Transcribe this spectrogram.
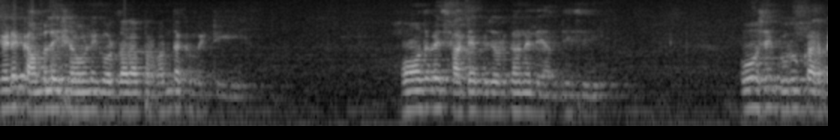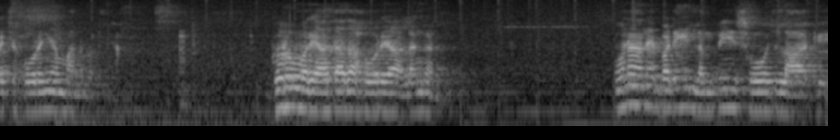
ਜਿਹੜੇ ਕੰਮ ਲਈ ਸ਼੍ਰੋਮਣੀ ਗੁਰਦੁਆਰਾ ਪ੍ਰਬੰਧਕ ਕਮੇਟੀ ਹੋਂਦ ਵਿੱਚ ਸਾਡੇ ਬਜ਼ੁਰਗਾਂ ਨੇ ਲਿਆਂਦੀ ਸੀ, ਉਹ ਸੀ ਗੁਰੂ ਘਰ ਵਿੱਚ ਹੋ ਰਹੀਆਂ ਮਨਮਤੀਆਂ। ਗੁਰੂ ਮਰਿਆਦਾ ਦਾ ਹੋ ਰਿਹਾ ਉਲੰਘਣ। ਉਹਨਾਂ ਨੇ ਬੜੀ ਲੰਬੀ ਸੋਚ ਲਾ ਕੇ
